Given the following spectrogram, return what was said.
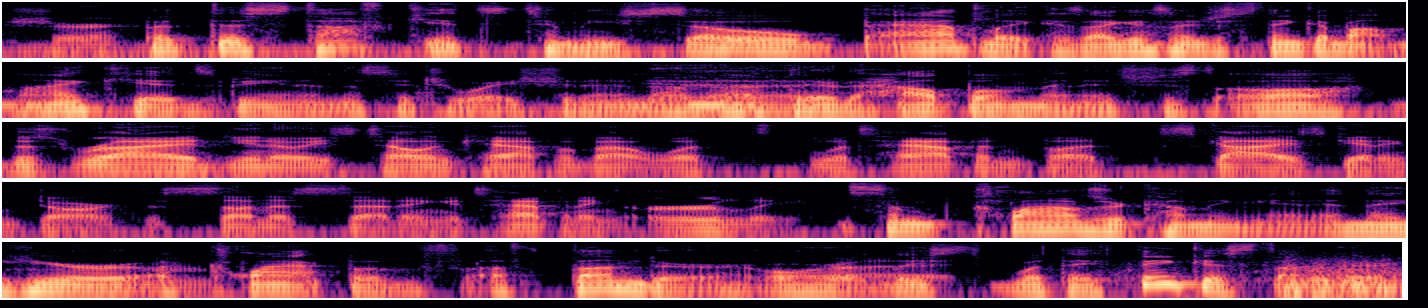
Sure. But this stuff gets to me so badly because I guess I just think about my kids being in the situation, and I'm not there to help them, and it's just oh. this ride, you know, he's telling Cap about what's what's happened, but sky's getting dark, the sun is setting, it's happening early. some clouds are coming in and they hear a mm-hmm. clap of, of thunder, or at least what they think is thunder.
